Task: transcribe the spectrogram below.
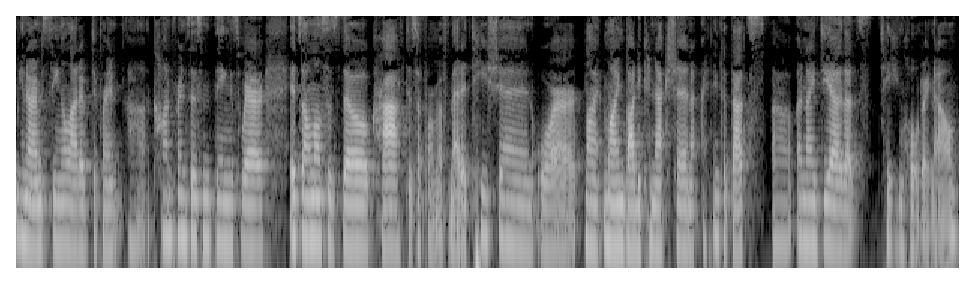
you know, I'm seeing a lot of different uh, conferences and things where it's almost as though craft is a form of meditation or mind body connection. I think that that's uh, an idea that's taking hold right now.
